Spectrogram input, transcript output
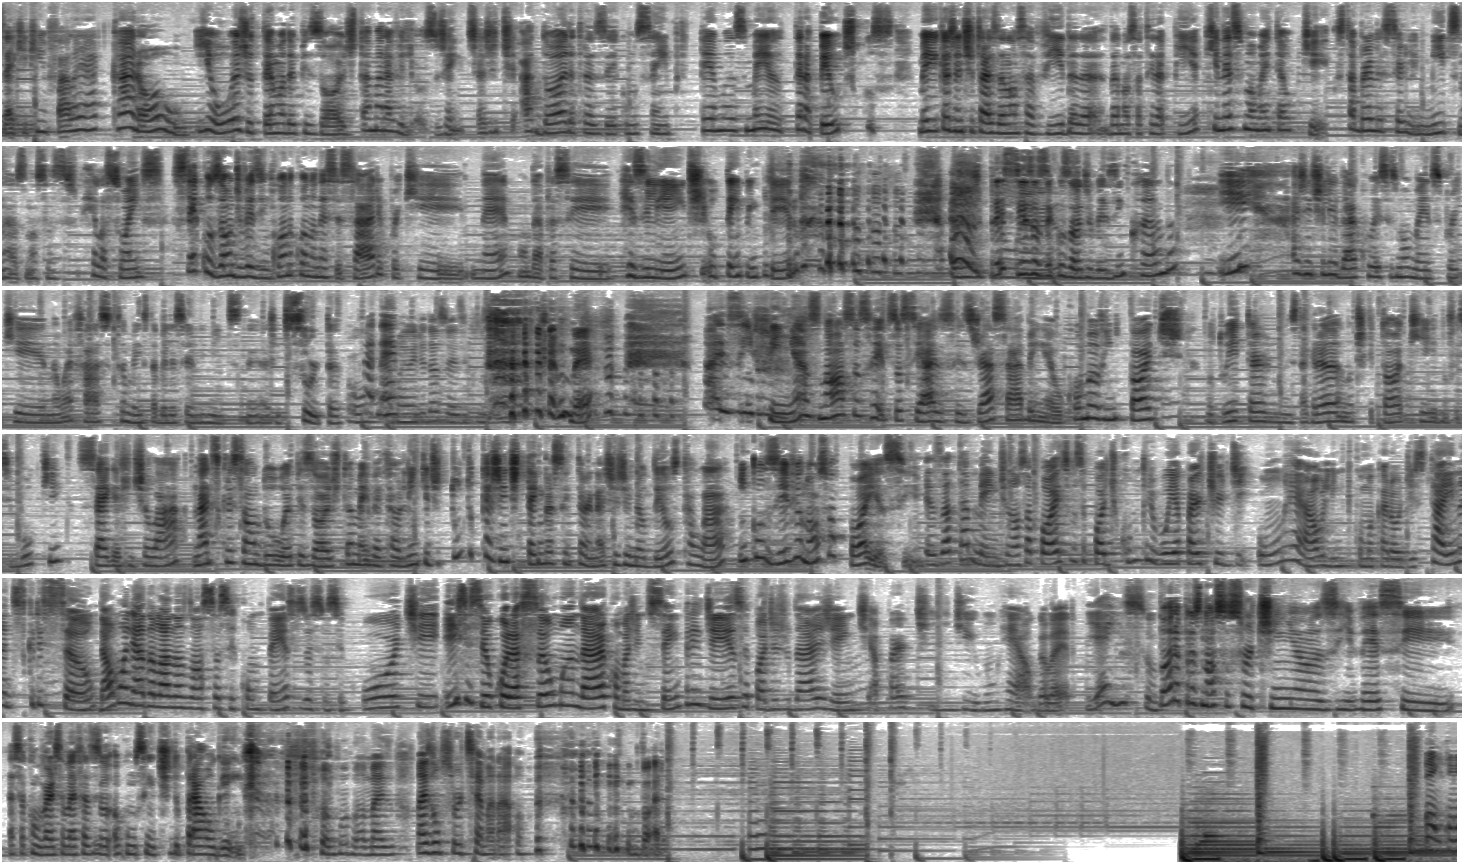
Ouvintes! Aqui quem fala é a Carol. E hoje o tema do episódio tá maravilhoso, gente. A gente adora trazer, como sempre, temas meio terapêuticos, meio que a gente traz da nossa vida, da, da nossa terapia, que nesse momento é o quê? Estabelecer limites nas nossas relações, ser cuzão de vez em quando, quando necessário, porque, né, não dá para ser resiliente o tempo inteiro. a gente precisa é ser cuzão de vez em quando. E a gente lidar com esses momentos, porque não é fácil também estabelecer limites, né? A gente surta. Ou é, né? a maioria das vezes, inclusive. né? Mas enfim, as nossas redes sociais, vocês já sabem, é o Como Eu Vim Pode, no Twitter, no Instagram, no TikTok, no Facebook. Segue a gente lá. Na descrição do episódio também vai estar o link de tudo que a gente tem nessa internet de meu Deus, tá lá. Inclusive o nosso Apoia-se. Exatamente, o nosso Apoia-se você pode contribuir a partir de um real. O link, como a Carol disse, tá aí na descrição. Dá uma olhada lá nas nossas recompensas, ver se você curte. E se seu coração mandar, como a gente sempre diz, você pode ajudar a gente a partir de um real, galera. E é isso. Bora para os nossos surtinhos e ver se essa conversa vai fazer algum sentido para alguém. Vamos lá, mais, mais um surto semanal. Bora.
